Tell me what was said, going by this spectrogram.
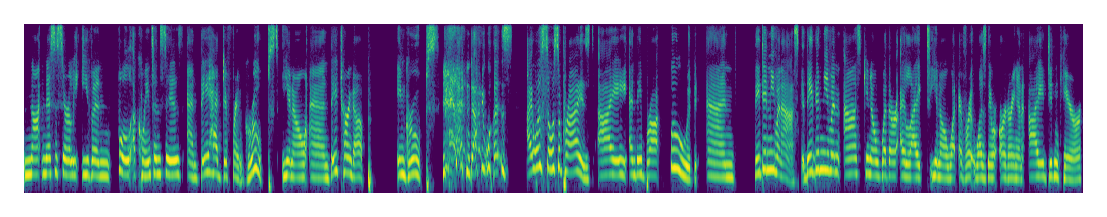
not necessarily even full acquaintances. And they had different groups, you know, and they turned up in groups. and I was, I was so surprised. I, and they brought food and they didn't even ask. They didn't even ask, you know, whether I liked, you know, whatever it was they were ordering. And I didn't care.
